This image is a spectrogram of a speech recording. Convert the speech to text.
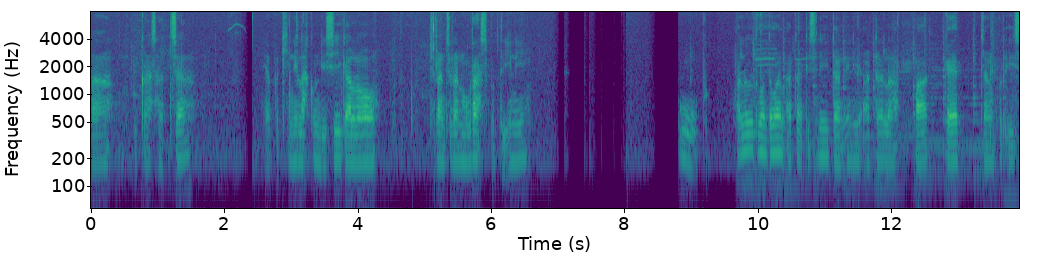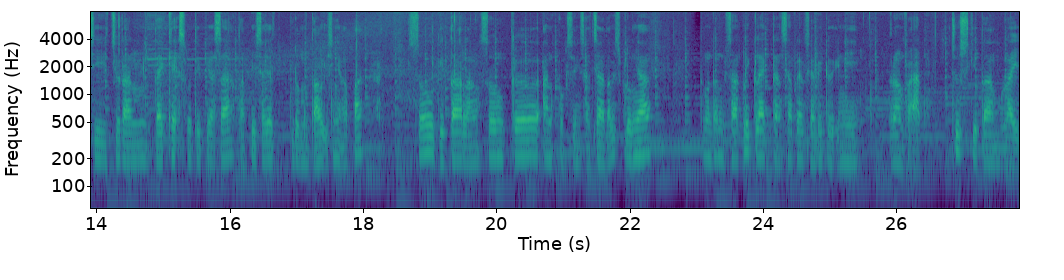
kita buka saja. Ya beginilah kondisi kalau curan-curan murah seperti ini. Uh, halo teman-teman. Ada di sini dan ini adalah paket yang berisi curan tegek seperti biasa tapi saya belum tahu isinya apa. So kita langsung ke unboxing saja. Tapi sebelumnya teman-teman bisa klik like dan subscribe video ini bermanfaat. Cus kita mulai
